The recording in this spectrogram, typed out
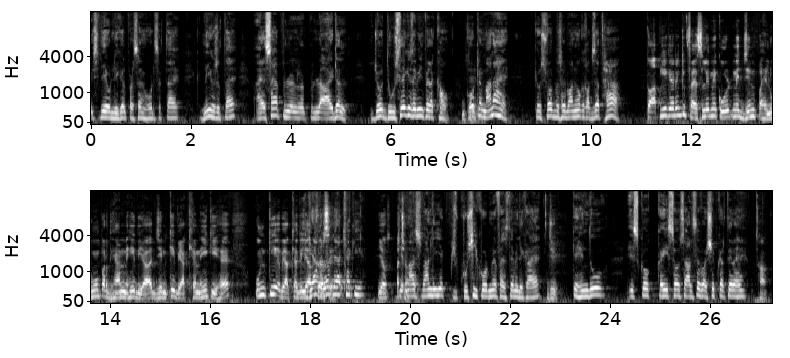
इसलिए वो लीगल पर्सन हो सकता है नहीं हो सकता है। ऐसा आइडल जो दूसरे की ज़मीन पर रखा हो कोर्ट ने माना है कि उस वक्त मुसलमानों का कब्ज़ा था। तो आप ये कह रहे हैं कि फैसले में कोर्ट ने जिन पहलुओं पर ध्यान नहीं दिया जिनकी व्याख्या नहीं की है उनकी व्याख्या के लिए आप गलत व्याख्या की है। या अच्छा। मान लीजिए खुशी कोर्ट में फैसले में लिखा है जी। कि हिंदू इसको कई सौ साल से वर्शिप करते रहे। हाँ।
